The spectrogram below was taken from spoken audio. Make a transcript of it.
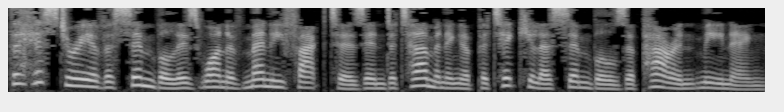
The history of a symbol is one of many factors in determining a particular symbol's apparent meaning.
